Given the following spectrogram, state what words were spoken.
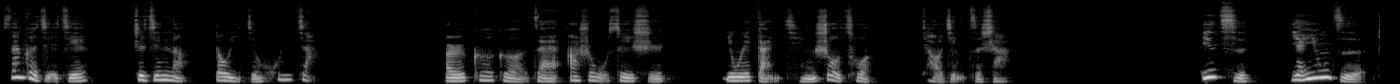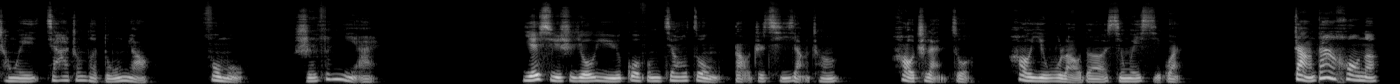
三个姐姐至今呢都已经婚嫁，而哥哥在二十五岁时因为感情受挫跳井自杀，因此严雍子成为家中的独苗，父母十分溺爱。也许是由于过分骄纵，导致其养成好吃懒做、好逸恶劳的行为习惯。长大后呢，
